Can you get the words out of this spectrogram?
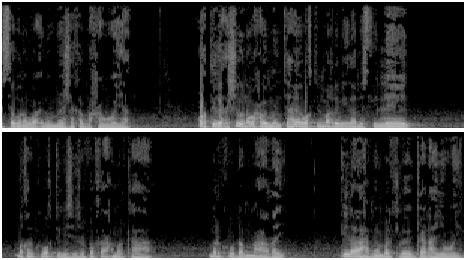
isaguna waa inuu meesha ka baxa weeyaan. Waktiga cishiguna waxa min intihaai waqti maqribi ilaa nisfi leyl. Maqribka waktigiisa shafaqa axmarkaha markuu dhammaaday ilaa habeen barkii laga gaarhayo weyn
